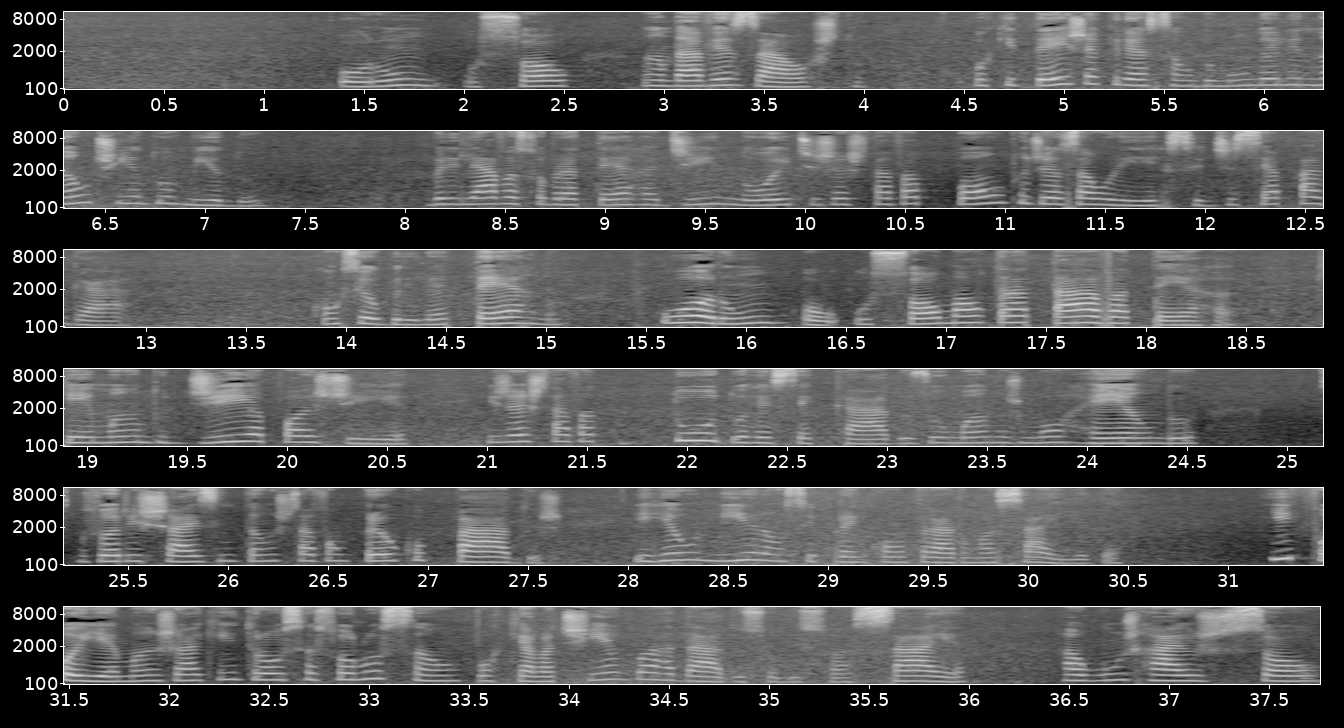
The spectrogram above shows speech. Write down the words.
Orum, o sol, andava exausto, porque desde a criação do mundo ele não tinha dormido. Brilhava sobre a terra dia e noite e já estava a ponto de exaurir-se, de se apagar. Com seu brilho eterno, o Orum, ou o Sol, maltratava a terra, queimando dia após dia, e já estava tudo ressecado, os humanos morrendo. Os orixás então estavam preocupados e reuniram-se para encontrar uma saída. E foi Iemanjá quem trouxe a solução, porque ela tinha guardado sob sua saia alguns raios de sol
